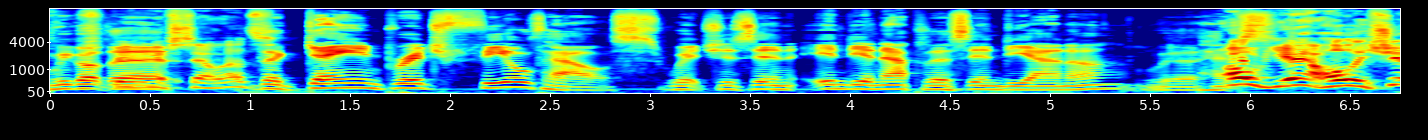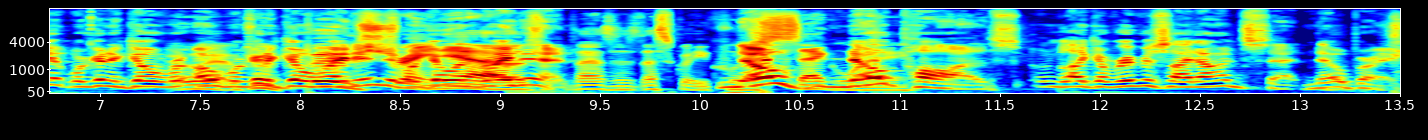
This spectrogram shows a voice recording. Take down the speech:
we got Speaking the the Gainbridge Fieldhouse, which is in Indianapolis, Indiana. We're hence- Oh yeah, holy shit! We're gonna go. Oh, we're gonna go right into. it. We're going yeah, right that's, in. That's, that's what you call No, a segue. no pause, like a Riverside onset, no break.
